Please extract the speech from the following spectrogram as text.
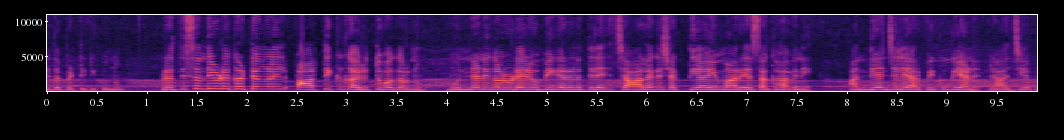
എഴുതപ്പെട്ടിരിക്കുന്നു. പ്രതിസന്ധിയുടെ ഘട്ടങ്ങളിൽ പാർട്ടിക്ക് കരുത്തു പകർന്നു. മുന്നണികളുടെ രൂപീകരണത്തിലെ ചാലക ശക്തിയായി മാറിയ സഖാവിനെ അന്ത്യാഞ്ജലി അർപ്പിക്കുകയാണ് രാജ്യം.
